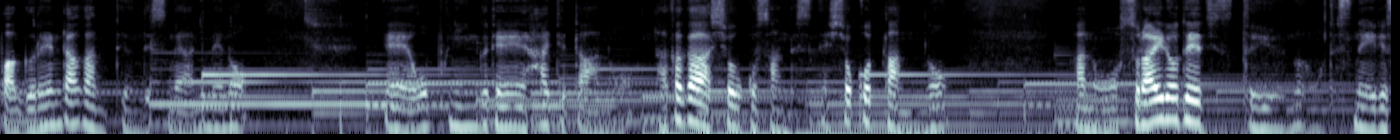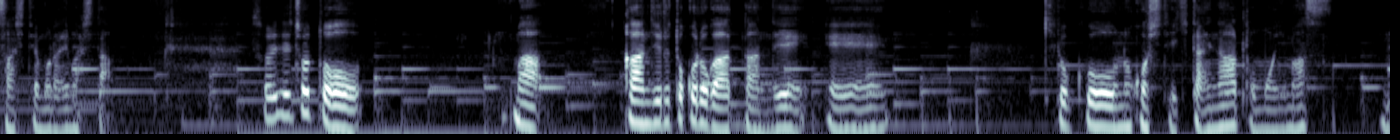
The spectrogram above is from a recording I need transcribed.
破グレン・ラガン」っていうんですねアニメの、えー、オープニングで入ってたあの中川翔子さんですね「ショコタンの」あのスライドデイズというのをですね入れさせてもらいました。それでちょっとまあ感じるところがあったんで、えー、記録を残していきたいなと思います、うん、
